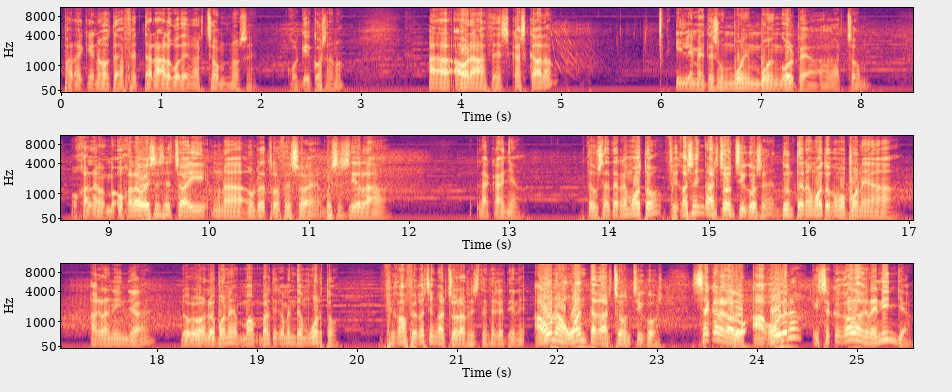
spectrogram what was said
Para que no te afectara algo de Garchomp, no sé. Cualquier cosa, ¿no? Ahora haces cascada y le metes un buen, buen golpe a, Garchomp. Ojalá, ojalá hubieses hecho ahí un retroceso, ¿eh? Hubiese sido la, la caña. Te usa terremoto. Fijaos en Garchomp, chicos, ¿eh? De un terremoto como pone a, a Graninja, ¿eh? Lo, pone prácticamente muerto. Fijaos, fijaos en Garchomp la resistencia que tiene. Aún aguanta Garchomp, chicos. Se ha cargado a Godra y se ha cargado a Greninja.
